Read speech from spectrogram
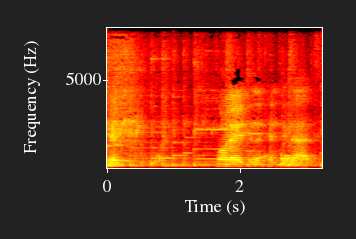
Good. Well, I didn't intend to do that.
